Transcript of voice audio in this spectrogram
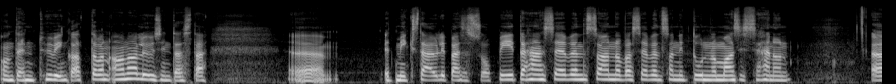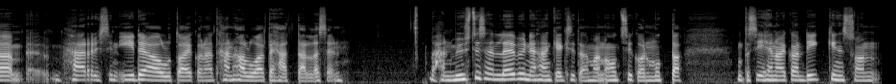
on tehnyt hyvin kattavan analyysin tästä, äh, että miksi tämä ylipäänsä sopii tähän Seventh Son of a Seventh Sonin tunnelmaan. Siis sehän on ähm, Harrisin idea ollut aikana, että hän haluaa tehdä tällaisen vähän mystisen levyn ja hän keksi tämän otsikon, mutta, mutta siihen aikaan Dickinson,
